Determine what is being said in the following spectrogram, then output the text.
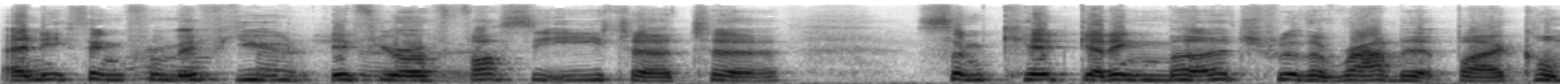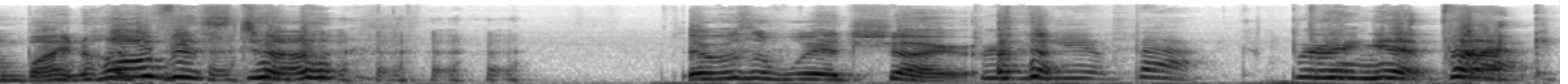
anything from if you if you're a fussy eater to some kid getting merged with a rabbit by a combine harvester. it was a weird show. bring it back. Bring it back.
